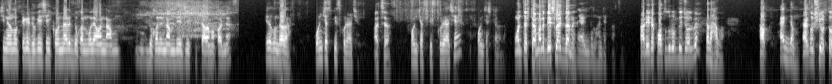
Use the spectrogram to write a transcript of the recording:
চিনার মোড় থেকে ঢুকে সেই কর্নারের দোকান বলে আমার নাম দোকানের নাম দিয়েছি তারামা কর্নার। এরকম দাদা পঞ্চাশ পিস করে আছে। আচ্ছা। পঞ্চাশ পিস করে আছে পঞ্চাশ টাকা। পঞ্চাশ টাকা মানে দেশলাইয়ের দামে? একদম হান্ড্রেড পার্সেন্ট আর এটা কত দূর অব্দি চলবে? দাদা হাবা হাফ। একদম। একদম শিওর তো?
